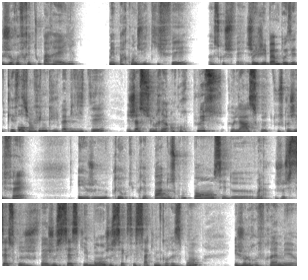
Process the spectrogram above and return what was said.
je referai tout pareil, mais par contre, je vais kiffer euh, ce que je fais. Je Je vais vais pas me poser de questions. aucune culpabilité. J'assumerai encore plus que là ce que, tout ce que j'ai fait. Et je ne me préoccuperai pas de ce qu'on pense. Et de voilà, Je sais ce que je fais, je sais ce qui est bon, je sais que c'est ça qui me correspond. Et je le referai, mais euh,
